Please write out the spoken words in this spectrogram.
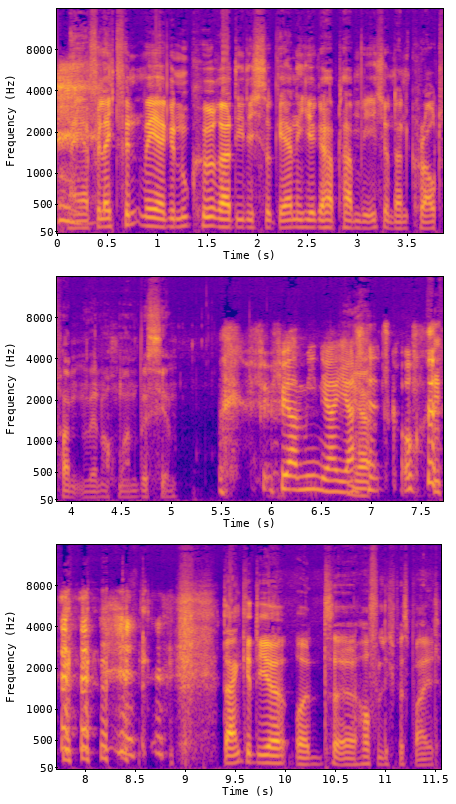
Naja, vielleicht finden wir ja genug Hörer, die dich so gerne hier gehabt haben wie ich und dann crowdfunden wir nochmal ein bisschen. Für, für Arminia, ja, ja, let's go. Danke dir und äh, hoffentlich bis bald.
